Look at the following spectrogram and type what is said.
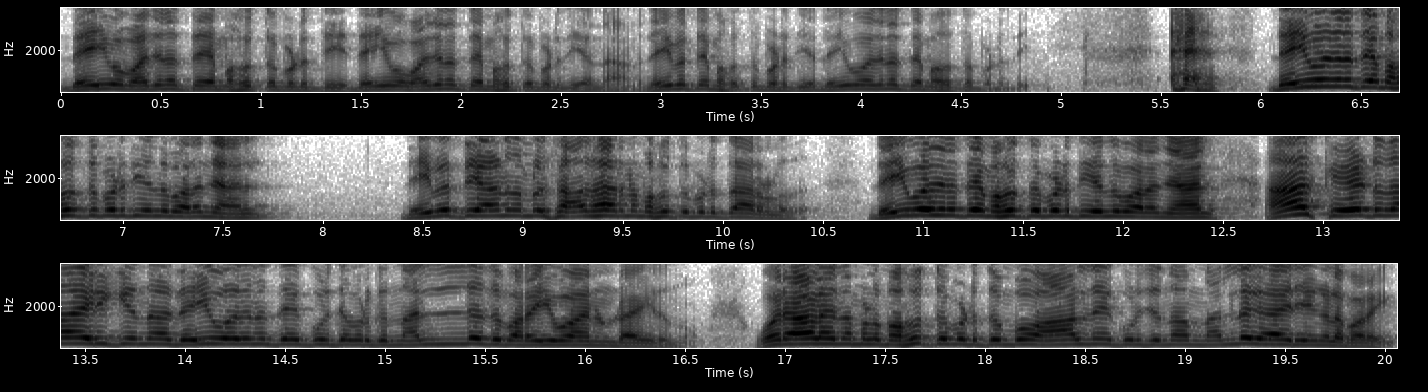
ദൈവവചനത്തെ മഹത്വപ്പെടുത്തി ദൈവവചനത്തെ മഹത്വപ്പെടുത്തി എന്നാണ്. ദൈവത്തെ മഹത്വപ്പെടുത്തി ദൈവവചനത്തെ മഹത്വപ്പെടുത്തി. ദൈവവചനത്തെ മഹത്വപ്പെടുത്തി എന്ന് പറഞ്ഞാൽ ദൈവത്തെയാണ് നമ്മൾ സാധാരണ മഹത്വപ്പെടുത്താറുള്ളത്. ദൈവവചനത്തെ മഹത്വപ്പെടുത്തി എന്ന് പറഞ്ഞാൽ ആ കേട്ടതായിരിക്കുന്ന ദൈവദിനത്തെക്കുറിച്ച് അവർക്ക് നല്ലത് പറയുവാനുണ്ടായിരുന്നു. ഒരാളെ നമ്മൾ മഹത്വപ്പെടുത്തുമ്പോൾ ആളിനെക്കുറിച്ച് നാം നല്ല കാര്യങ്ങൾ പറയും.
